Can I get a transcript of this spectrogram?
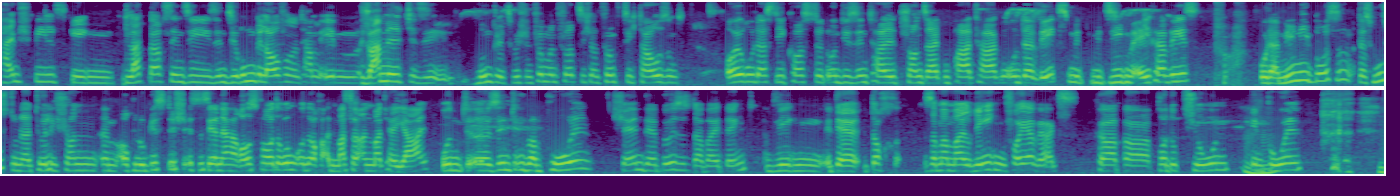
Heimspiels gegen Gladbach sind sie, sind sie rumgelaufen und haben eben gesammelt. Sie munkeln zwischen 45 und 50.000 Euro, dass die kostet. Und die sind halt schon seit ein paar Tagen unterwegs mit, mit sieben LKWs oder Minibussen. Das musst du natürlich schon, ähm, auch logistisch ist es ja eine Herausforderung und auch an Masse an Material. Und äh, sind über Polen, Schelm, wer Böses dabei denkt, wegen der doch, sagen wir mal, regen Feuerwerkskörperproduktion in Mhm. Polen,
